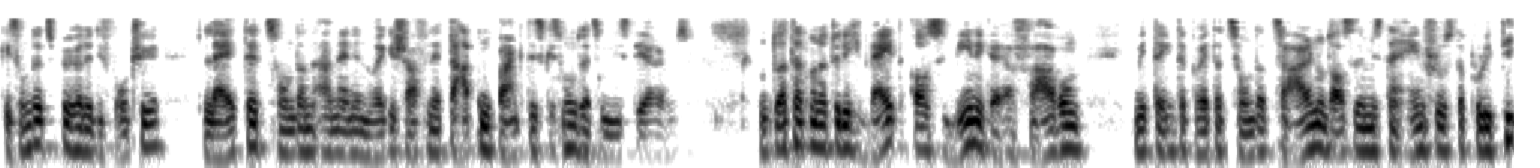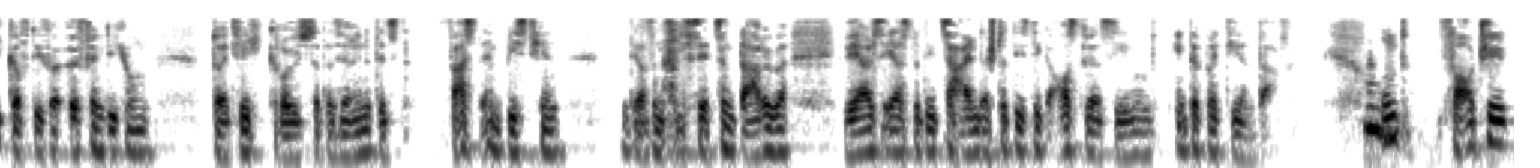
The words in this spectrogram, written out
Gesundheitsbehörde, die Fauci leitet, sondern an eine neu geschaffene Datenbank des Gesundheitsministeriums. Und dort hat man natürlich weitaus weniger Erfahrung mit der Interpretation der Zahlen und außerdem ist der Einfluss der Politik auf die Veröffentlichung deutlich größer. Das erinnert jetzt fast ein bisschen die Auseinandersetzung darüber, wer als erster die Zahlen der Statistik Austria sehen und interpretieren darf. Mhm. Und Fauci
